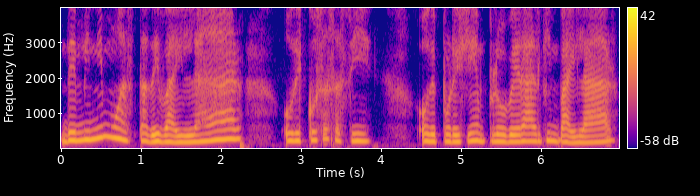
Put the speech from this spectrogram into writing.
de mínimo hasta de bailar o de cosas así? O de, por ejemplo, ver a alguien bailar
